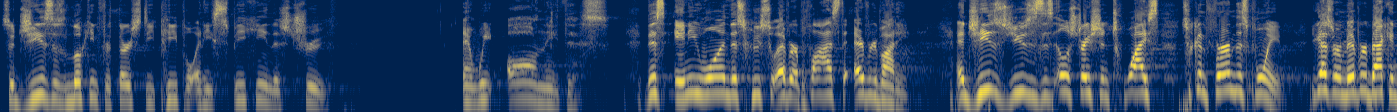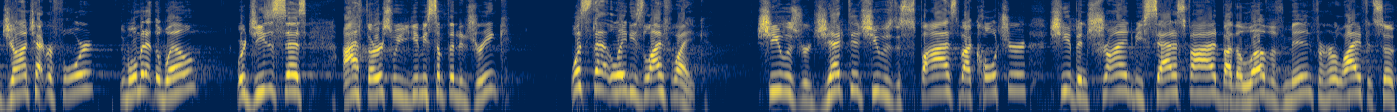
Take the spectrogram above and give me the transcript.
So Jesus is looking for thirsty people and he's speaking this truth. And we all need this. This anyone, this whosoever applies to everybody. And Jesus uses this illustration twice to confirm this point. You guys remember back in John chapter 4, the woman at the well, where Jesus says, I thirst, will you give me something to drink? What's that lady's life like? She was rejected. She was despised by culture. She had been trying to be satisfied by the love of men for her life. And so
